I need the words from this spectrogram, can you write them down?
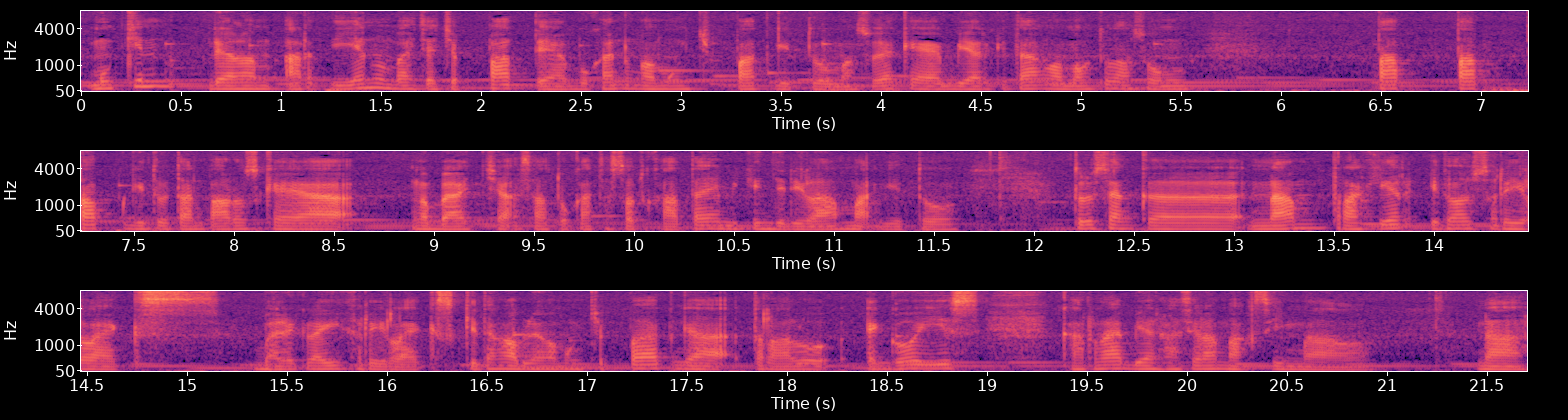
mungkin dalam artian membaca cepat ya bukan ngomong cepat gitu. Maksudnya kayak biar kita ngomong tuh langsung tap tap tap gitu tanpa harus kayak ngebaca satu kata satu kata yang bikin jadi lama gitu. Terus yang ke enam terakhir itu harus relax. Balik lagi ke relax. Kita nggak boleh ngomong cepat nggak terlalu egois karena biar hasilnya maksimal. Nah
